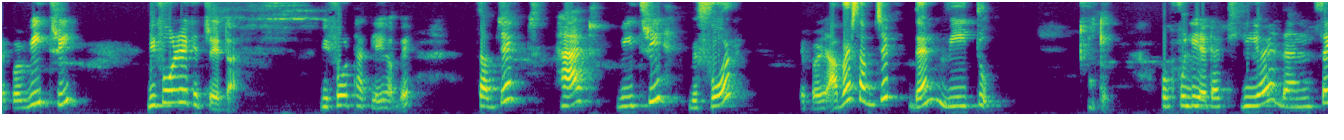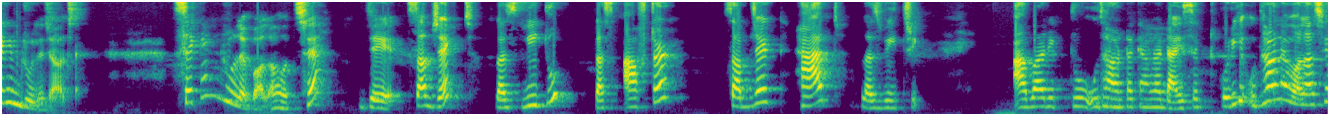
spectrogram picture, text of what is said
এরপর ভি থ্রি বিফোরের ক্ষেত্রে এটা বিফোর থাকলেই হবে। Subject had V three before এরপর আবার subject then V two okay hopefully এটা ক্লিয়ার দেন সেকেন্ড রুলে যাওয়া যায়। সেকেন্ড রুলে বলা হচ্ছে যে subject plus V two plus after subject had plus V three আবার একটু উদাহরণটাকে আমরা ডাইসেক্ট করি। উদাহরণে বলা আছে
